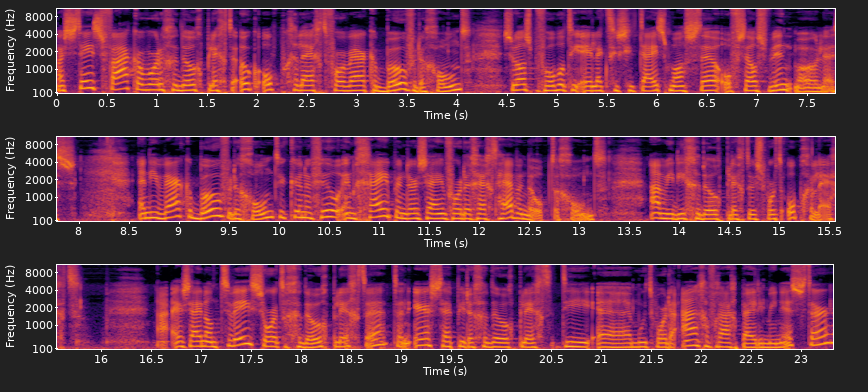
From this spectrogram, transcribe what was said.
Maar steeds vaker worden gedoogplichten ook opgelegd voor werken boven de grond, zoals bijvoorbeeld die elektriciteitsmasten of zelfs windmolens. En die werken boven de grond die kunnen veel ingrijpender zijn voor de rechthebbende op de grond, aan wie die gedoogplicht dus wordt opgelegd. Nou, er zijn dan twee soorten gedoogplichten. Ten eerste heb je de gedoogplicht die uh, moet worden aangevraagd bij de minister.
